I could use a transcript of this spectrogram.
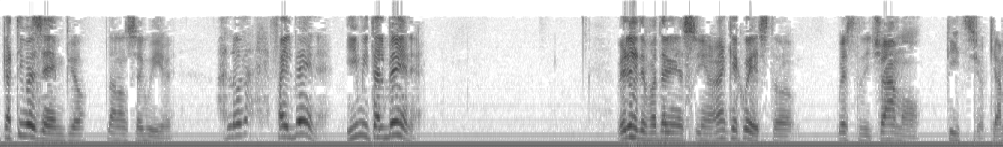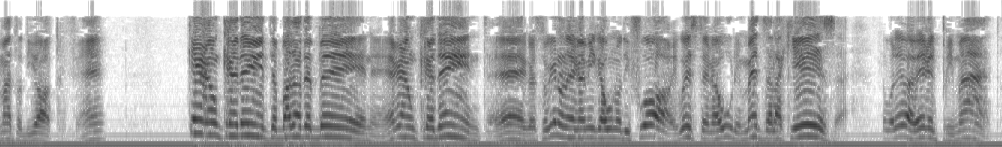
Cattivo esempio da non seguire. Allora fai il bene, imita il bene. Vedete, fratelli del Signore, anche questo, questo diciamo tizio chiamato Diotrefe, eh, che era un credente, badate bene, era un credente, eh, questo qui non era mica uno di fuori, questo era uno in mezzo alla Chiesa, che voleva avere il primato.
